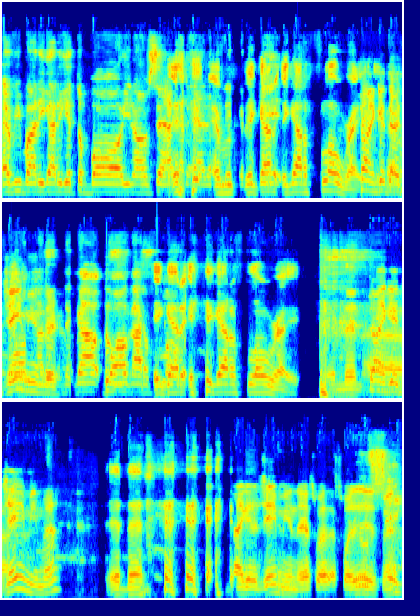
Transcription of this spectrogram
everybody got to get the ball. You know what I'm saying? Gotta Every- they got they got to flow right. Trying to get that Jamie in gotta- there. The guy, ball got to It got it got to flow right. And then Trying to uh, get Jamie, man. and then Trying to get Jamie in there. That's what. That's what it is, man.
